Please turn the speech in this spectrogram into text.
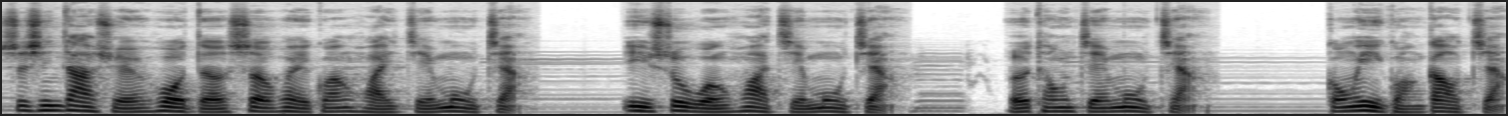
世新大学获得社会关怀节目奖、艺术文化节目奖、儿童节目奖、公益广告奖，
